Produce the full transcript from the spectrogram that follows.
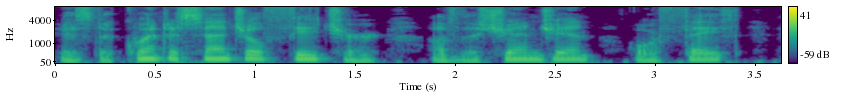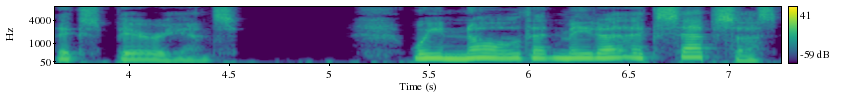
is the quintessential feature of the Shinjin or faith experience. We know that Mida accepts us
